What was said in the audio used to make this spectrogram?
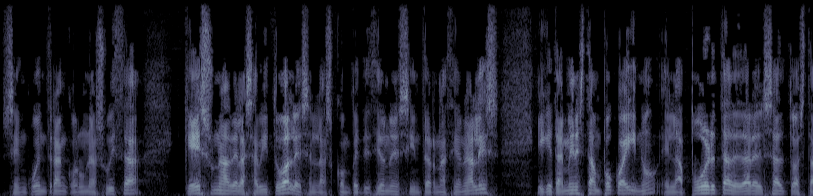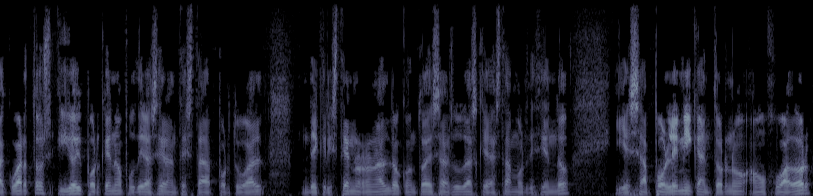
se encuentran con una Suiza que es una de las habituales en las competiciones internacionales y que también está un poco ahí, ¿no? En la puerta de dar el salto hasta cuartos y hoy, ¿por qué no pudiera ser ante esta Portugal de Cristiano Ronaldo con todas esas dudas que ya estamos diciendo y esa polémica en torno a un jugador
